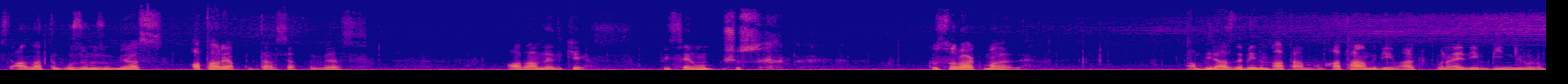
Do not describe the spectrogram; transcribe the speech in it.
İşte anlattım uzun uzun biraz atar yaptım, ters yaptım biraz. Adam dedi ki biz seni unutmuşuz. Kusura bakma dedi. Ama biraz da benim hatam. Hata mı diyeyim artık buna ne diyeyim bilmiyorum.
